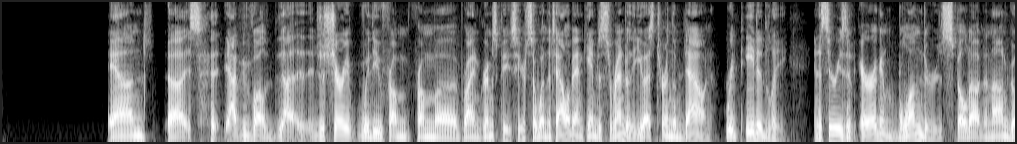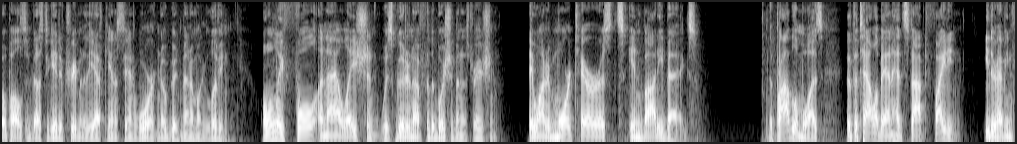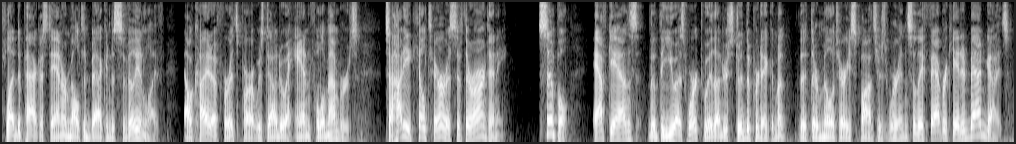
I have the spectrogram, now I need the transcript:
And uh, well, uh, just share it with you from from uh, Ryan Grim's piece here. So when the Taliban came to surrender, the U.S. turned them down repeatedly in a series of arrogant blunders spelled out in Anand Gopal's investigative treatment of the Afghanistan war. No good men among the living. Only full annihilation was good enough for the Bush administration. They wanted more terrorists in body bags. The problem was that the Taliban had stopped fighting either having fled to Pakistan or melted back into civilian life. Al Qaeda, for its part, was down to a handful of members. So, how do you kill terrorists if there aren't any? Simple. Afghans that the U.S. worked with understood the predicament that their military sponsors were in, so they fabricated bad guys.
